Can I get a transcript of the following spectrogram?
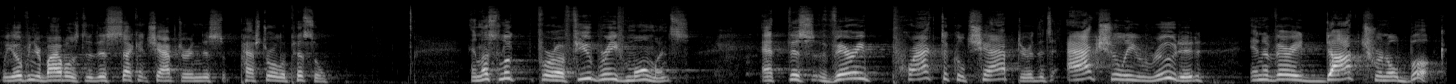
We open your Bibles to this second chapter in this pastoral epistle. And let's look for a few brief moments at this very practical chapter that's actually rooted in a very doctrinal book.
